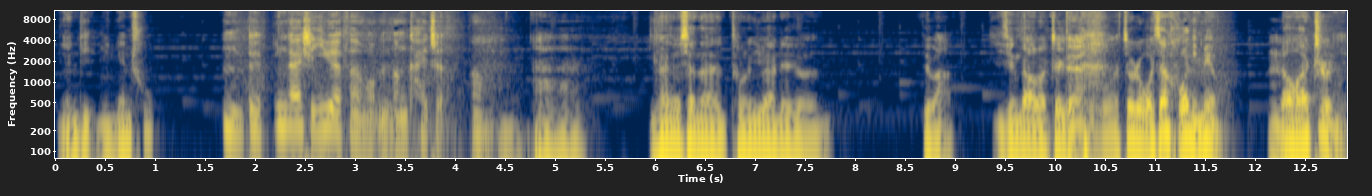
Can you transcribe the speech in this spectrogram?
年底、明年初，嗯，对，应该是一月份我们能开诊。嗯，哦你看，就现在同仁医院这个，对吧？已经到了这个地步，就是我先活你命，嗯，然后我还治你，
